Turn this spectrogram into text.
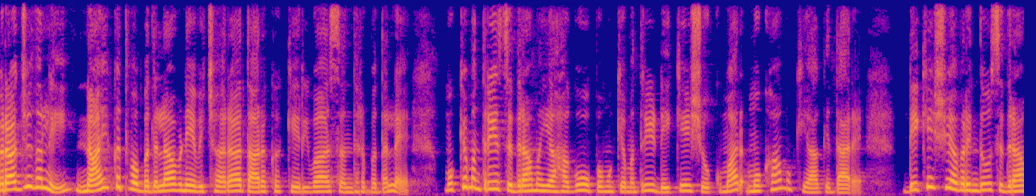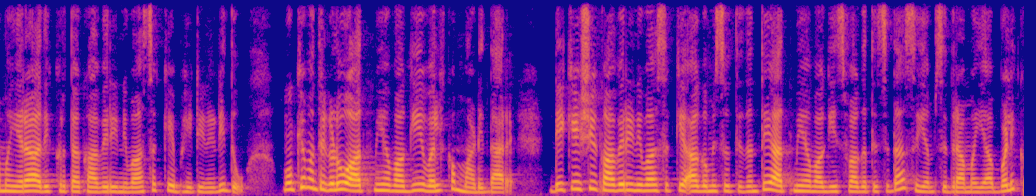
ರಾಜ್ಯದಲ್ಲಿ ನಾಯಕತ್ವ ಬದಲಾವಣೆ ವಿಚಾರ ತಾರಕಕ್ಕೇರಿವ ಸಂದರ್ಭದಲ್ಲೇ ಮುಖ್ಯಮಂತ್ರಿ ಸಿದ್ದರಾಮಯ್ಯ ಹಾಗೂ ಉಪಮುಖ್ಯಮಂತ್ರಿ ಡಿಕೆ ಶಿವಕುಮಾರ್ ಮುಖಾಮುಖಿಯಾಗಿದ್ದಾರೆ. ಡಿಕೆಶಿ ಅವರಿಂದು ಸಿದ್ದರಾಮಯ್ಯರ ಅಧಿಕೃತ ಕಾವೇರಿ ನಿವಾಸಕ್ಕೆ ಭೇಟಿ ನೀಡಿದ್ದು, ಮುಖ್ಯಮಂತ್ರಿಗಳು ಆತ್ಮೀಯವಾಗಿ ವೆಲ್ಕಮ್ ಮಾಡಿದ್ದಾರೆ. ಡಿಕೆಶಿ ಕಾವೇರಿ ನಿವಾಸಕ್ಕೆ ಆಗಮಿಸುತ್ತಿದ್ದಂತೆ ಆತ್ಮೀಯವಾಗಿ ಸ್ವಾಗತಿಸಿದ ಸಿಎಂ ಸಿದ್ದರಾಮಯ್ಯ ಬಳಿಕ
